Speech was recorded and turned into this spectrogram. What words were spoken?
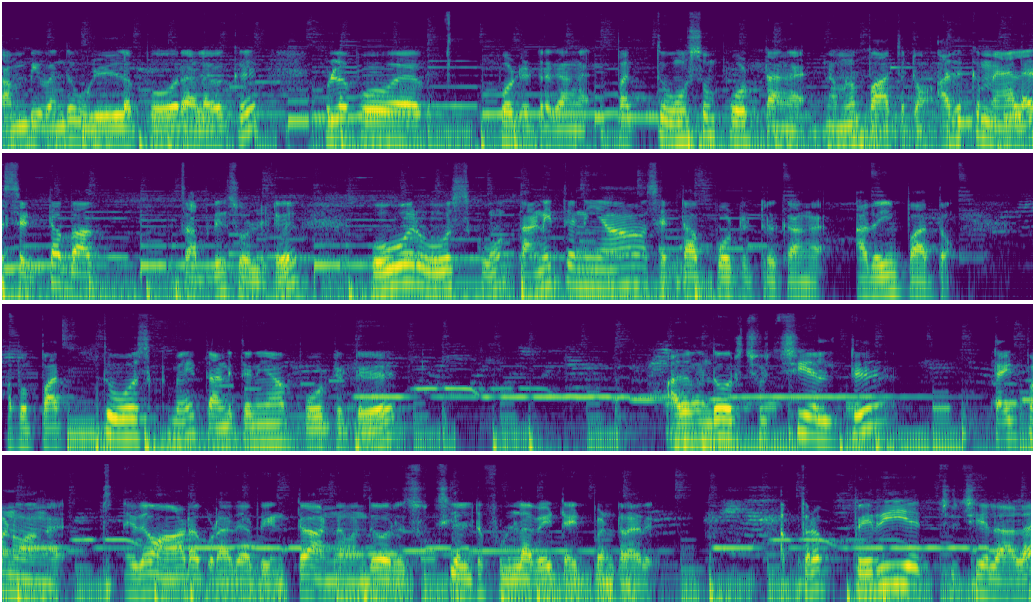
கம்பி வந்து உள்ளே போகிற அளவுக்கு உள்ளே போ போட்டுட்ருக்காங்க பத்து ஓஸும் போட்டாங்க. நம்மளும் பார்த்துட்டோம். அதுக்கு மேலே செட்டப் பாக்ஸ் அப்படின்னு சொல்லிட்டு ஒவ்வொரு ஓஸ்க்கும் தனித்தனியாக செட்டாக போட்டுட்ருக்காங்க அதையும் பார்த்தோம். அப்போ பத்து ஓஸ்க்குமே தனித்தனியாக போட்டுட்டு அதை வந்து ஒரு சுவிட்ச் எழுட்டு டைட் பண்ணுவாங்க. எதுவும் ஆடக்கூடாது அப்படின்ட்டு அண்ணன் வந்து ஒரு சுவிட்ச் எழுட்டு ஃபுல்லாகவே டைட் பண்ணுறாரு அப்புறம் பெரிய சுவிட்சியலால்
